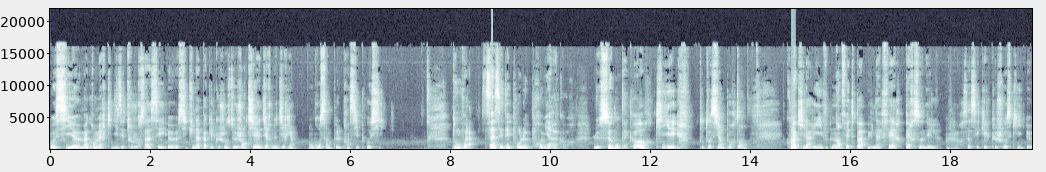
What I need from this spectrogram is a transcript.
aussi ma grand-mère qui disait toujours ça, c'est si tu n'as pas quelque chose de gentil à dire, ne dis rien. En gros, c'est un peu le principe aussi. Donc voilà, ça c'était pour le premier accord. Le second accord, qui est tout aussi important, quoi qu'il arrive, n'en faites pas une affaire personnelle. Alors ça c'est quelque chose qui euh,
